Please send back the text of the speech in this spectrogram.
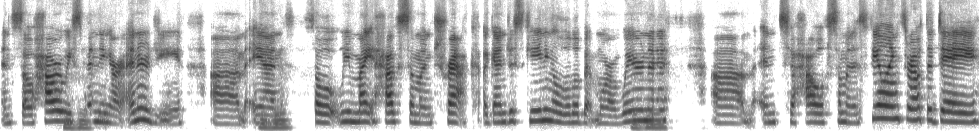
And so, how are we mm-hmm. spending our energy? Um, and mm-hmm. So we might have someone track, again, just gaining a little bit more mm-hmm. awareness. um, into how someone is feeling throughout the day,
